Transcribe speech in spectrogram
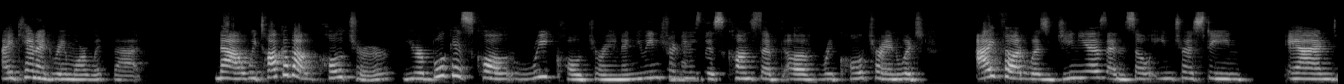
I can't agree more with that. Now, we talk about culture. Your book is called Reculturing, and you introduce mm-hmm. this concept of reculturing, which I thought was genius and so interesting and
